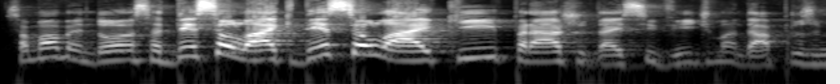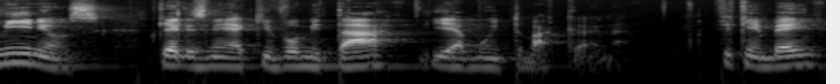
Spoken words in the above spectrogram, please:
Samuel Mendonça, dê seu like, dê seu like para ajudar esse vídeo e mandar para os Minions, porque eles vêm aqui vomitar e é muito bacana. Fiquem bem.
